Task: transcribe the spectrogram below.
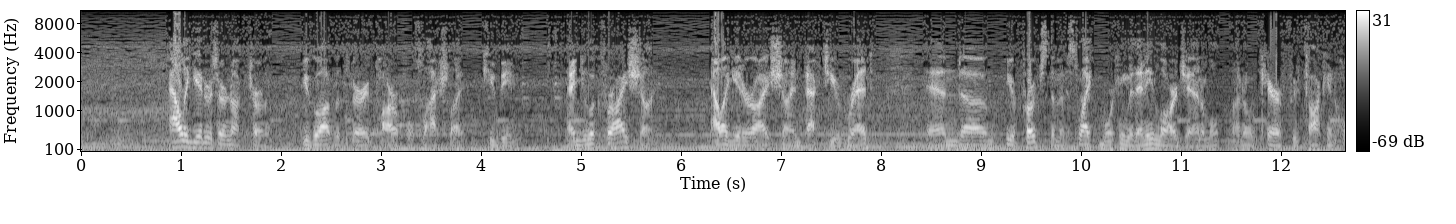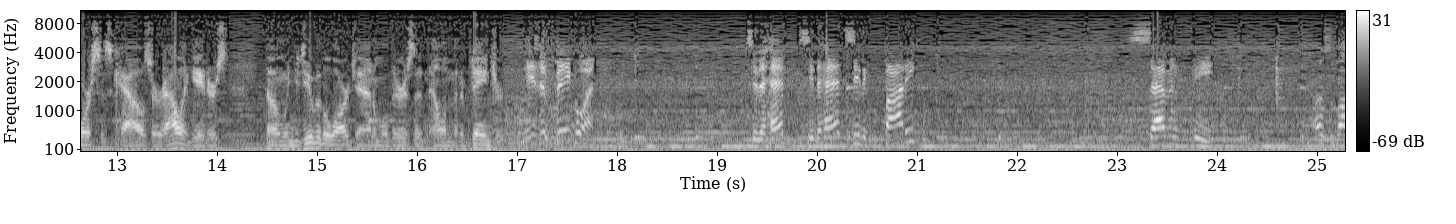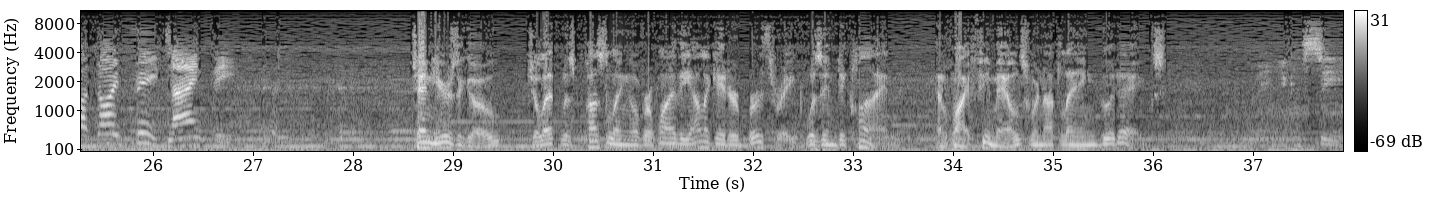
Alligators are nocturnal. You go out with a very powerful flashlight, Q-beam, and you look for eye shine. Alligator eyes shine back to you red, and um, you approach them. And it's like working with any large animal. I don't care if you're talking horses, cows, or alligators. Uh, when you deal with a large animal, there's an element of danger. He's a big one. See the head? See the head? See the body? Seven feet. That was about nine feet. Nine feet. Ten years ago, Guillette was puzzling over why the alligator birth rate was in decline and why females were not laying good eggs. You can see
